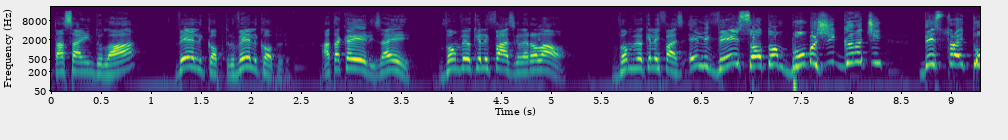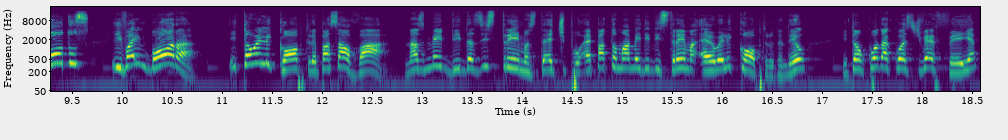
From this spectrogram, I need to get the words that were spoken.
Tá saindo lá. Vem helicóptero, vem helicóptero. Ataca eles, aí. Vamos ver o que ele faz, galera, olha lá, ó. Vamos ver o que ele faz. Ele vem e solta uma bomba gigante destrói todos e vai embora. Então o helicóptero é pra salvar nas medidas extremas. É tipo, é pra tomar medida extrema, é o helicóptero, entendeu? Então quando a coisa estiver feia,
